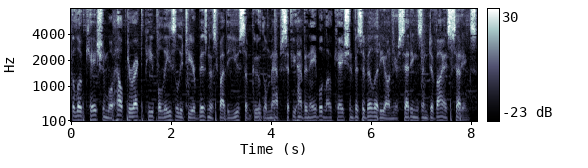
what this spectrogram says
The location will help direct people easily to your business by the use of Google Maps if you have enabled location visibility on your settings and device settings.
